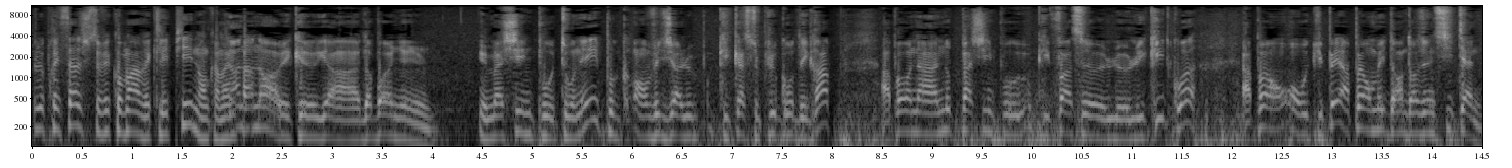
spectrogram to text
Le pressage se fait comment? Avec les pieds? Non, quand même Non, pas. non, non, avec, euh, il y a d'abord une, une machine pour tourner, pour qu'on veut déjà le, qui casse le plus gros des grappes. Après, on a une autre machine pour qui fasse euh, le liquide, quoi. Après, on, on récupère, après, on met dans, dans une citerne.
